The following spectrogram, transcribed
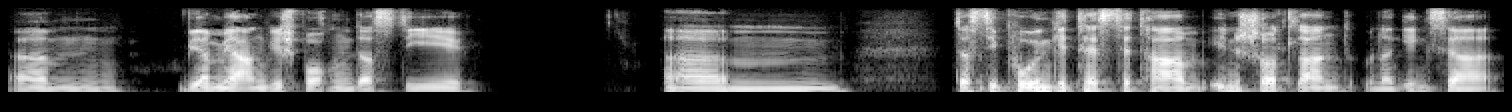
Ähm, wir haben ja angesprochen, dass die, ähm, dass die Polen getestet haben in Schottland und da ging es ja,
